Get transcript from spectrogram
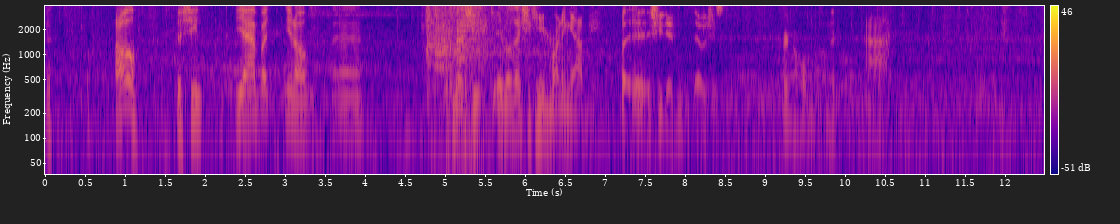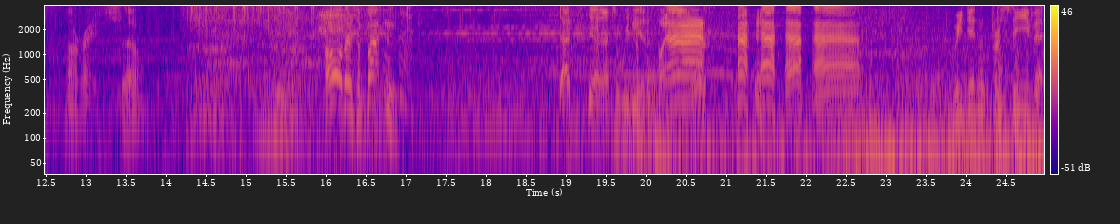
Oh, does she? Yeah, but you know, uh, No, she. It looked like she came running at me, but it, she didn't. That was just her normal movement. ah, All right, so oh, there's a button. that's yeah, that's what we needed to find Ah. for. we didn't perceive it.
